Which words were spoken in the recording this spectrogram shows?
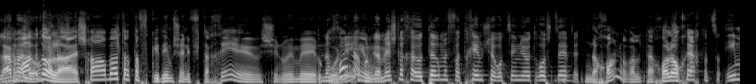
למה לא? גדולה, יש לך הרבה יותר תפקידים שנפתחים, שינויים ארגוניים. נכון, אבל גם יש לך יותר מפתחים שרוצים להיות ראש צוות. נכון, אבל אתה יכול להוכיח את עצמך, אם,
